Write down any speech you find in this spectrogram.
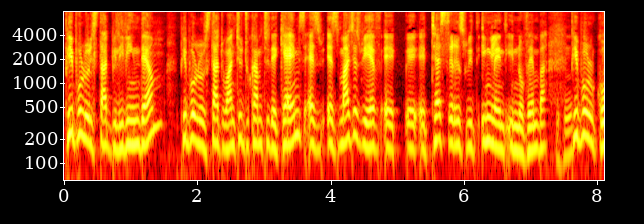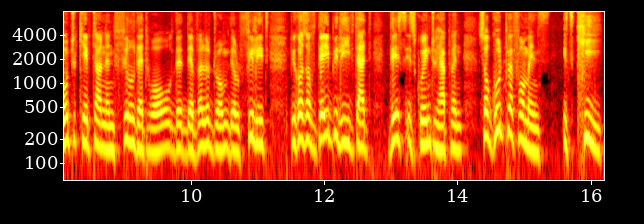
people will start believing in them. People will start wanting to come to the games. As as much as we have a, a, a test series with England in November, mm-hmm. people will go to Cape Town and feel that wall, the, the velodrome. They'll feel it because of they believe that this is going to happen. So good performance is key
